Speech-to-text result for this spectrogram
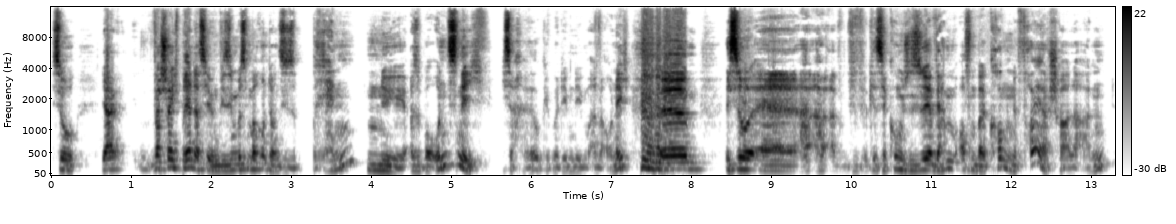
Ich so, ja, wahrscheinlich brennt das hier irgendwie, Sie müssen mal runter. Und sie so, brennen? Nee, also bei uns nicht. Ich sage, okay, bei dem nebenan auch nicht. ähm, ich so, äh, äh, ist ja komisch. Sie so, ja, wir haben auf dem Balkon eine Feuerschale an.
